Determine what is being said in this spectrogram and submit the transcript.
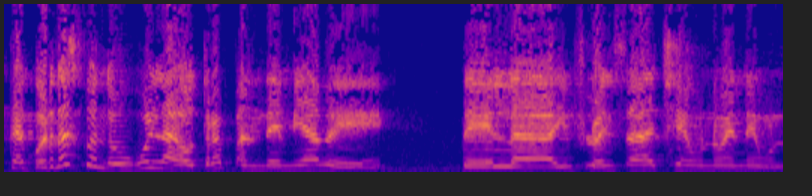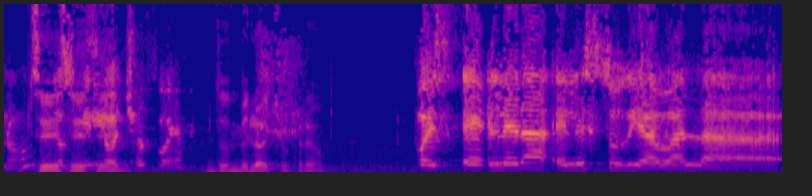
¿te acuerdas cuando hubo la otra pandemia de, de la influenza H1N1, sí, 2008 fue. 2008 creo. Pues él era, él estudiaba la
